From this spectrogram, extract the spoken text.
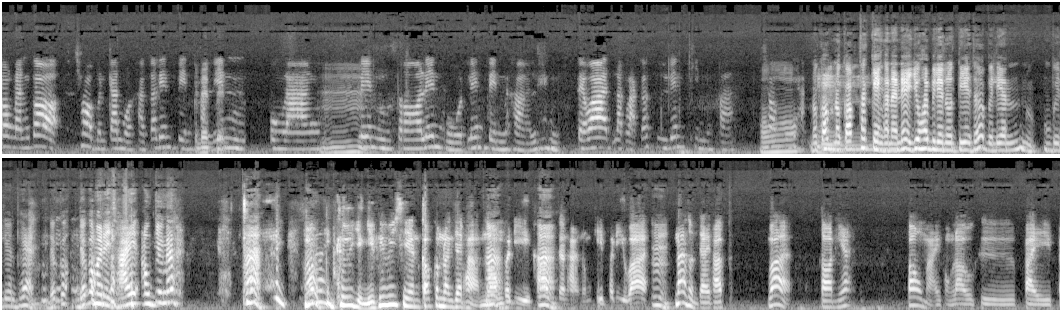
นอกนั้นก็ชอบเหมือนกันหมดค่ะ ก็เล่นเป็นก็เล่ค่ะนเป็นเล่นวงรางอืมเล่นซอเล่นโบสเล่นเป็นค่ะเล่น แต่ว่าหลักๆก็คือเล่นพินค่ะ โอ้ชอบทุกอย่างน้องก๊อฟน้องก๊อฟถ้าเก่งขนาดนี้ยุให้ไปเรียนดนตรีเถอะไปเรียนไปเรียนแพทย์เดี๋ยวก็เดี๋ยวก็ไม่ได้ใช้เอาจริงนะใช่เอ้าใช่คืออย่างนี้พี่วิเชียนก็กำลังจะถามน้องอะพอดีครับอะจะถามน้องกิฟต์พอดีว่าอืมน่าสนใจครับ ว่าตอนเนี้ย เป้าหมายของเราคือไปไป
